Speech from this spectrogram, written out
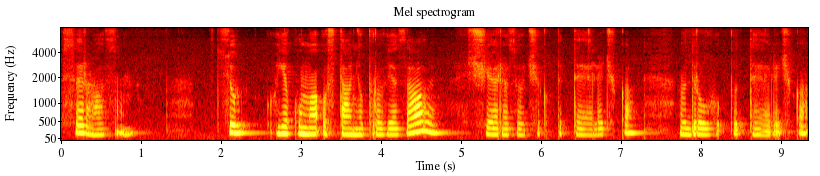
все разом. Цю, яку ми останню пров'язали, ще разочок петелечка, в другу петелечка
